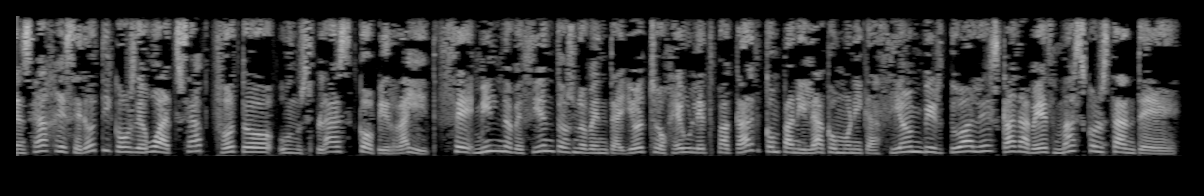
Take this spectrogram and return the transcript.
mensajes eróticos de WhatsApp, foto, Unsplash, copyright, C. 1998 Hewlett Packard Company La comunicación virtual es cada vez más constante.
